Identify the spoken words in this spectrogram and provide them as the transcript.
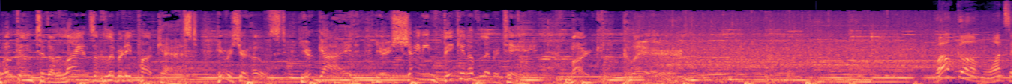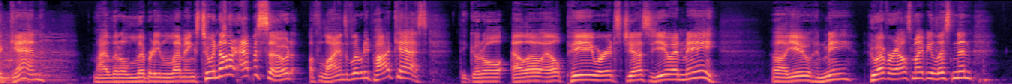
Welcome to the Lions of Liberty podcast. Here is your host, your guide, your shining beacon of liberty, Marc Clair. Welcome once again, my little Liberty lemmings, to another episode of the Lions of Liberty podcast, the good old LOLP, where it's just you and me. Well, you and me, whoever else might be listening,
